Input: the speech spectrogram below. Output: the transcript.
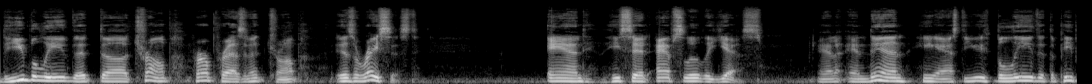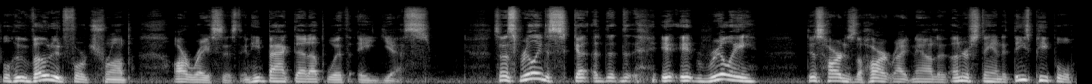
do you believe that uh, Trump, our president, Trump, is a racist? And he said, absolutely yes. And, and then he asked, do you believe that the people who voted for Trump are racist? And he backed that up with a yes. So it's really, it, it really disheartens the heart right now to understand that these people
